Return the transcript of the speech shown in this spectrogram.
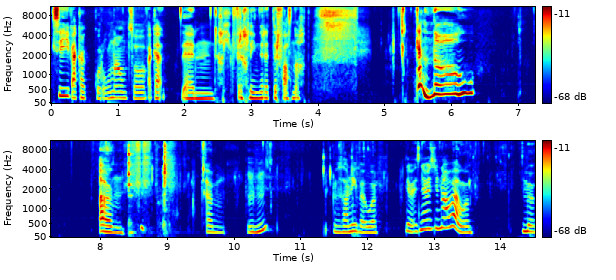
Gewesen, wegen Corona und so, wegen ähm, verkleinerter Fasnacht. Genau. Ähm. ähm. Mhm. Was soll ich wollen? Ich weiß nicht, was ich noch wollen. Nö.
